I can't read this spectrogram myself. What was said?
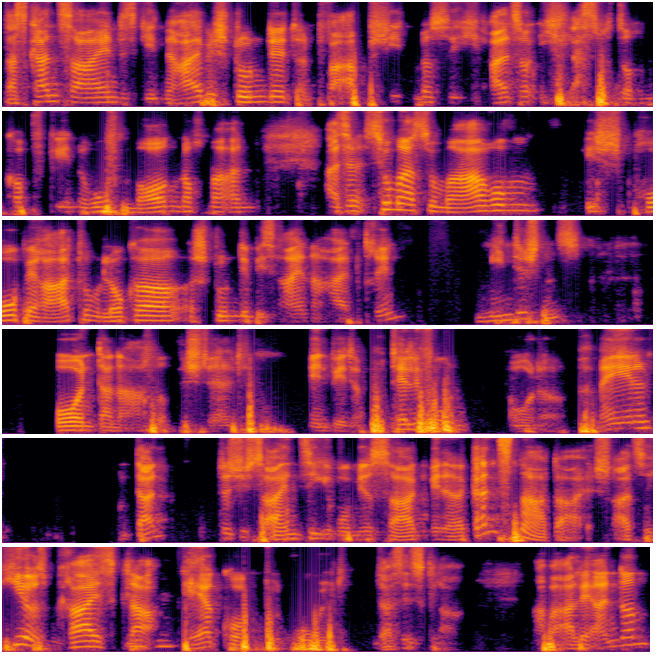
Das kann sein, das geht eine halbe Stunde, dann verabschiedet man sich. Also ich lasse mir durch den Kopf gehen, rufen morgen nochmal an. Also summa summarum ist pro Beratung locker eine Stunde bis eineinhalb drin, mindestens. Und danach wird bestellt. Entweder per Telefon oder per Mail. Und dann, das ist das Einzige, wo wir sagen, wenn er ganz nah da ist, also hier aus dem Kreis, klar, mhm. der kommt und holt. Das ist klar. Aber alle anderen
